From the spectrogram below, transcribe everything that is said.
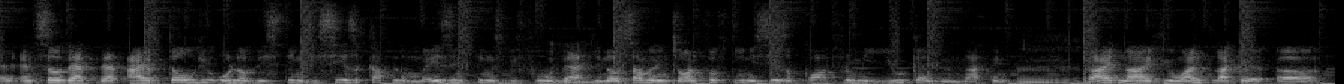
And, and so that that I have told you all of these things. He says a couple amazing things before mm. that. You know, somewhere in John 15, he says, "Apart from me, you can do nothing." Mm. Right now, if you want like a, a, a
